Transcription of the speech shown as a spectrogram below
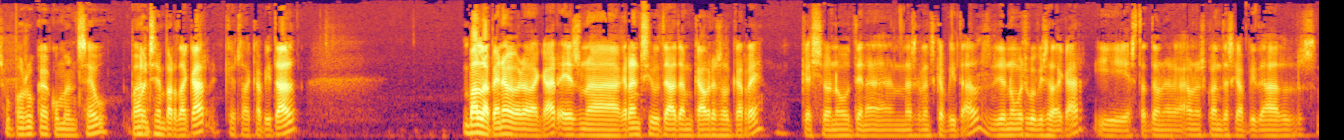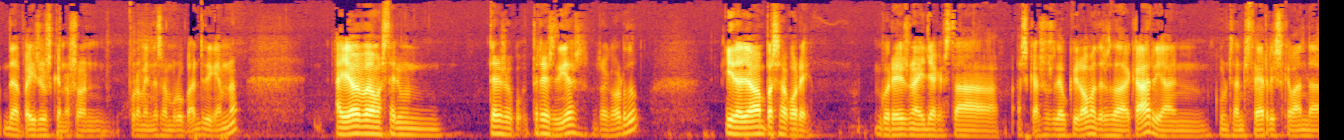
suposo que comenceu per... Comencem per Dakar, que és la capital. Val la pena veure Dakar, és una gran ciutat amb cabres al carrer, que això no ho tenen les grans capitals. Jo només ho he vist a Dakar i he estat a, una, a unes quantes capitals de països que no són purament desenvolupats, diguem-ne. Allà vam estar-hi un... Tres, o, tres dies, recordo, i d'allà vam passar a Goré. Goré és una illa que està a escassos 10 quilòmetres de Dakar, hi ha constants ferris que van de,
